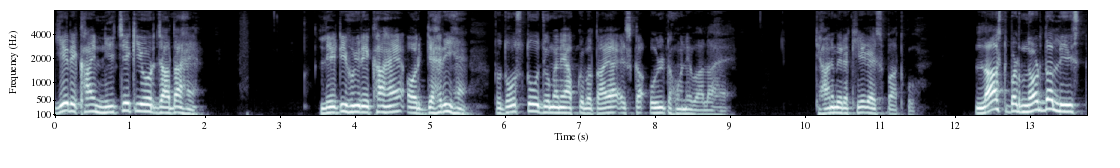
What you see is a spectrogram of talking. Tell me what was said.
ये रेखाएँ नीचे की ओर ज़्यादा हैं, लेटी हुई रेखा हैं और गहरी हैं तो दोस्तों, जो मैंने आपको बताया, इसका उल्ट होने वाला है। ध्यान में रखिएगा इस बात को। Last but not the least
